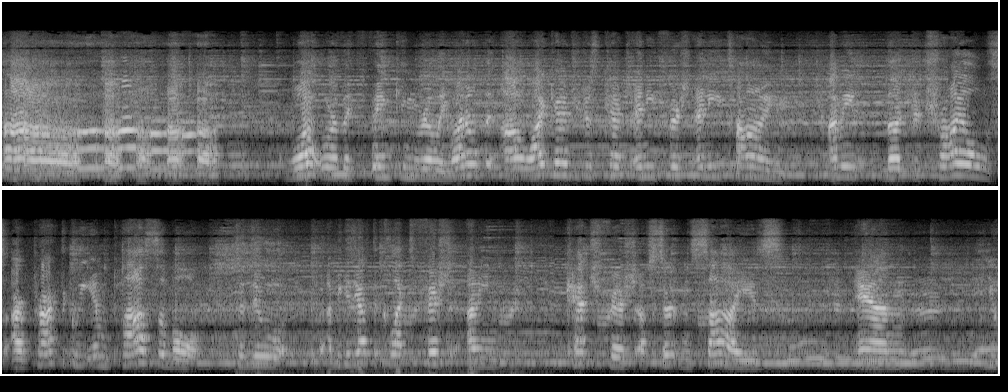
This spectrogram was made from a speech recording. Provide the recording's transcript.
Uh, what were they thinking, really? Why don't they, uh, why can't you just catch any fish any time? I mean, the, the trials are practically impossible to do because you have to collect fish. I mean, catch fish of certain size, and you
